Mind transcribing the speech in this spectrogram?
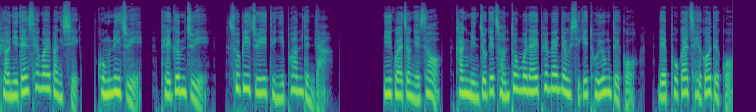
변이된 생활 방식, 공리주의, 배금주의, 소비주의 등이 포함된다. 이 과정에서 각 민족의 전통 문화의 표면 형식이 도용되고 내포가 제거되고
